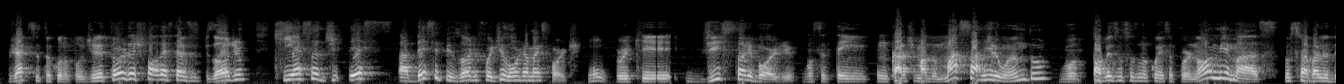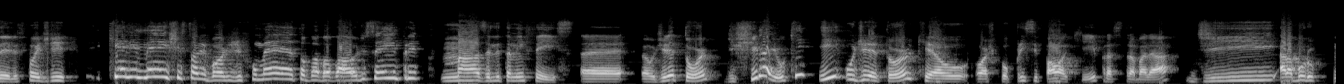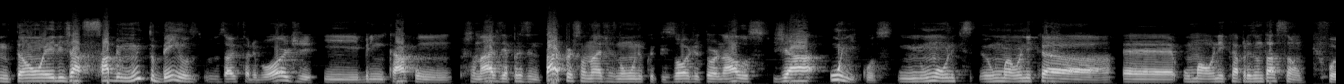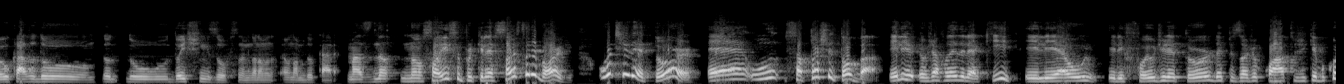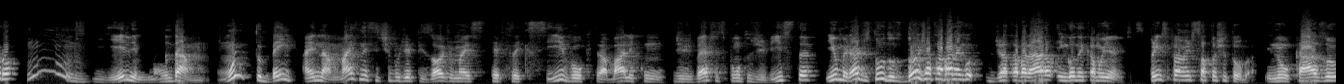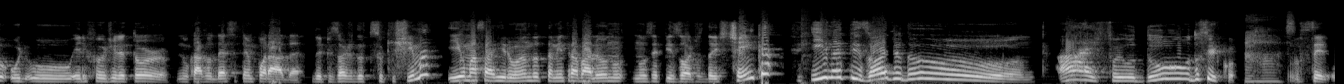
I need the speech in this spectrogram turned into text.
já que você tocou no ponto diretor, deixa eu falar da história desse episódio, que essa de, esse, a desse episódio foi de longe a mais forte. Oh. Porque de storyboard, você tem um cara chamado Masahiro Ando, talvez vocês não conheçam por nome, mas o trabalho dele foi de que animation, storyboard de Fumeto, blá blá blá, de sempre. Mas ele também fez é, é, o diretor de Shirayuki e o diretor, que é o, eu acho que é o principal aqui para se trabalhar, de Araburu. Então ele já sabe muito bem usar o storyboard e brincar com personagens e apresentar personagens num único episódio e torná-los já únicos em uma única, uma única, é, uma única apresentação, que foi o caso do, do, do, do Ishinzo, se não me engano é o nome do cara. Mas não, não só isso, porque ele é só storyboard. O diretor é o Satoshi Toba. Ele, eu já falei dele aqui, ele é o ele foi o diretor do episódio 4 de Kebukuro. Hum. E ele manda muito bem, ainda mais nesse tipo de episódio mais reflexivo, que trabalhe com diversos pontos de vista. E o melhor de tudo, os dois já, trabalham, já trabalharam em Golden Kamuy antes, principalmente Satoshi Toba. E no caso, o, o, ele foi o diretor, no caso dessa temporada, do episódio do Tsukishima. E o Masahiro Ando também trabalhou no, nos episódios da Schenka e no episódio do. Ai, foi o do, do circo. Ah, Ou seja,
